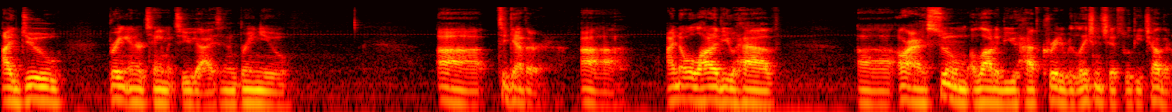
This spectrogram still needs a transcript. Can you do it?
I do bring entertainment to you guys and bring you uh, together. Uh, I know a lot of you have, uh, or I assume a lot of you have created relationships with each other.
